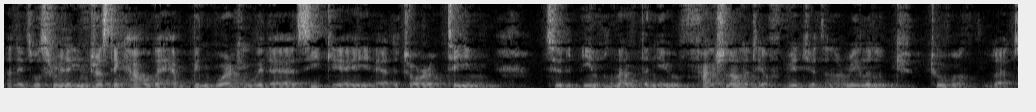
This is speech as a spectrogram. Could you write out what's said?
and it was really interesting how they have been working with the CK editor team to implement the new functionality of widget and I really look toward that.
